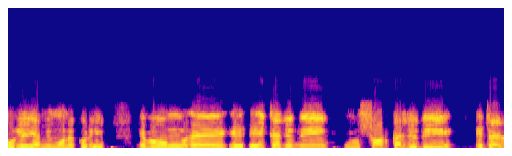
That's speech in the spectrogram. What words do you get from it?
বলেই আমি মনে করি এবং এইটা যদি সরকার যদি এটার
